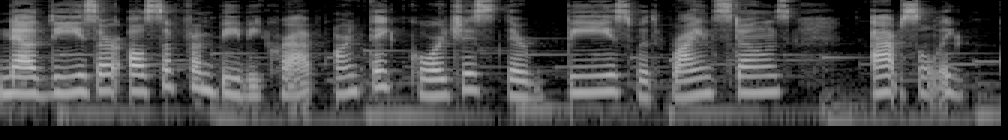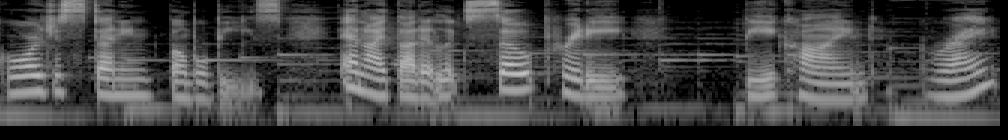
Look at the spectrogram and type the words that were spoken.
Now these are also from Beebeecraft. Aren't they gorgeous? They're bees with rhinestones. Absolutely gorgeous, stunning bumblebees. And I thought it looked so pretty. Be kind, right?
